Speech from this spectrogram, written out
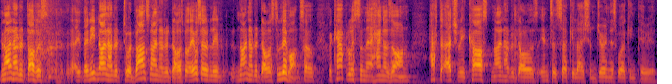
$900, they need 900 to advance $900, but they also need $900 to live on. So the capitalists and their hangers on have to actually cast $900 into circulation during this working period.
